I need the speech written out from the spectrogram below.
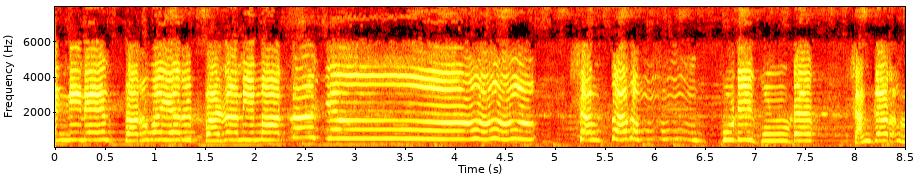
எண்ணினேன் தருவையறு பழனி குடிகூட சங்கரன்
